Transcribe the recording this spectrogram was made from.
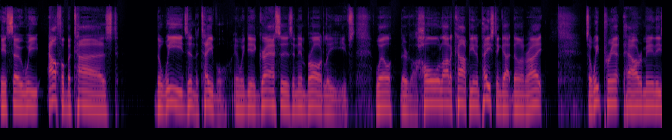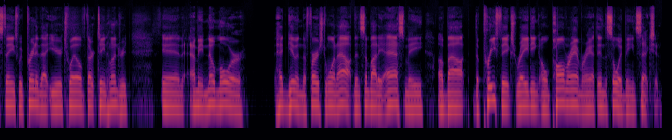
And so we alphabetized the weeds in the table and we did grasses and then broadleaves. Well, there's a whole lot of copying and pasting got done, right? So we print however many of these things we printed that year, 12, 1300. And I mean, no more had given the first one out than somebody asked me about the prefix rating on Palmer Amaranth in the soybean section.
